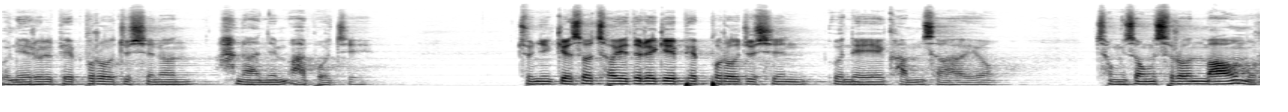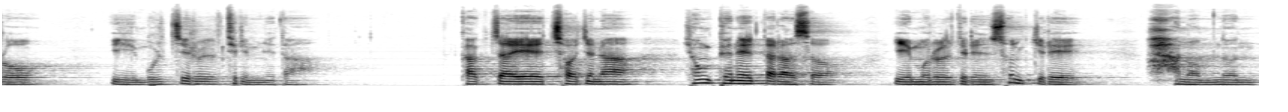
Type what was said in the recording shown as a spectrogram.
은혜를 베풀어 주시는 하나님 아버지, 주님께서 저희들에게 베풀어 주신 은혜에 감사하여 정성스러운 마음으로 이 물질을 드립니다. 각자의 처지나 형편에 따라서 예물을 드린 손길에 한없는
